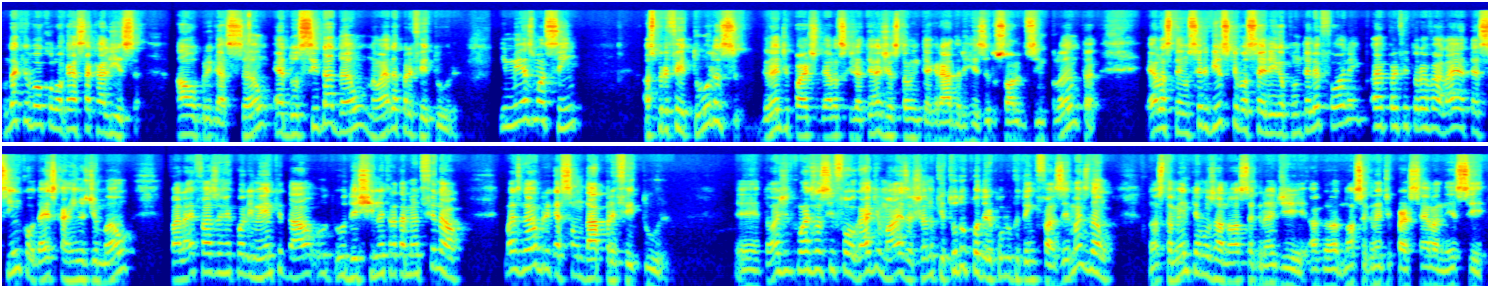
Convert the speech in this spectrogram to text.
onde é que eu vou colocar essa caliça? A obrigação é do cidadão, não é da prefeitura. E mesmo assim, as prefeituras, grande parte delas que já tem a gestão integrada de resíduos sólidos em planta, elas têm um serviço que você liga para um telefone, a prefeitura vai lá e até 5 ou 10 carrinhos de mão, vai lá e faz o recolhimento e dá o, o destino e tratamento final. Mas não é obrigação da prefeitura. É, então a gente começa a se folgar demais, achando que tudo o poder público tem que fazer, mas não. Nós também temos a nossa grande, a nossa grande parcela nesse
